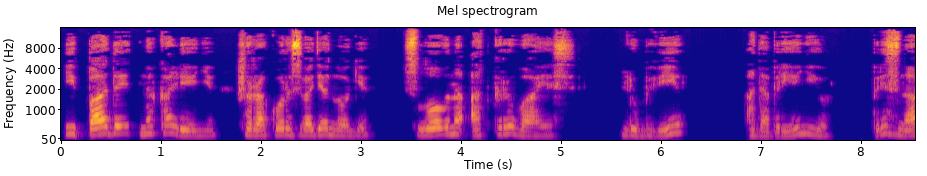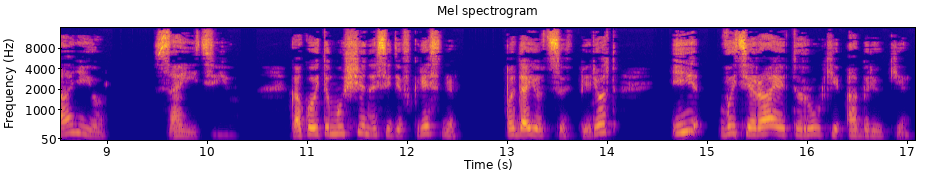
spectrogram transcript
и падает на колени, широко разводя ноги, словно открываясь любви, одобрению, признанию, соитию. Какой-то мужчина, сидя в кресле, подается вперед и вытирает руки о брюки.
